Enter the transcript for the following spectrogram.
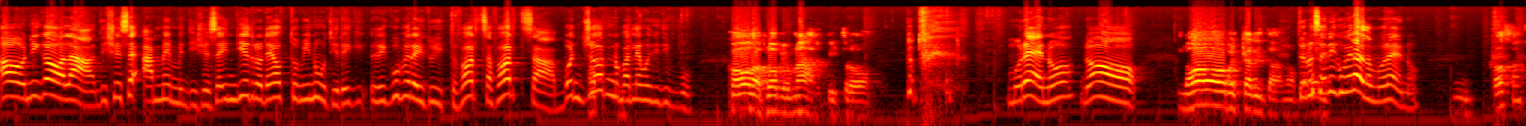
Oh, Nicola, dice se- a me mi dice sei indietro dai 8 minuti, re- recupera i tweet. Forza, forza. Buongiorno, parliamo di TV. Cola proprio un arbitro. Moreno? No, No, per carità. No, te lo sei recuperato Moreno? Cosa?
